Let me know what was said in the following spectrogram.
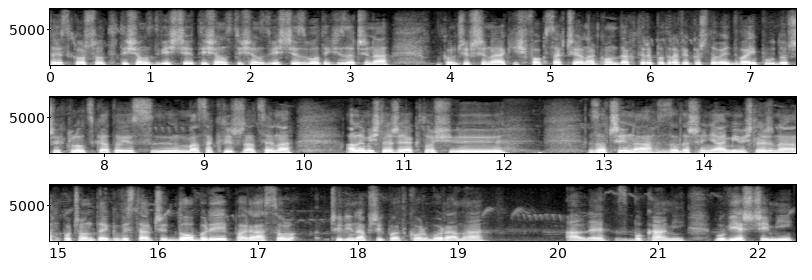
to jest koszt od 1200, 1000-1200 zł się zaczyna, kończywszy na jakichś foksach czy anakondach, które potrafią kosztować 2,5 do 3 klocka. To jest y, masakryczna cena, ale myślę, że jak ktoś y, zaczyna z zadaszeniami, myślę, że na początek wystarczy dobry parasol, czyli na przykład kormorana, ale z bokami. Bo wierzcie mi,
